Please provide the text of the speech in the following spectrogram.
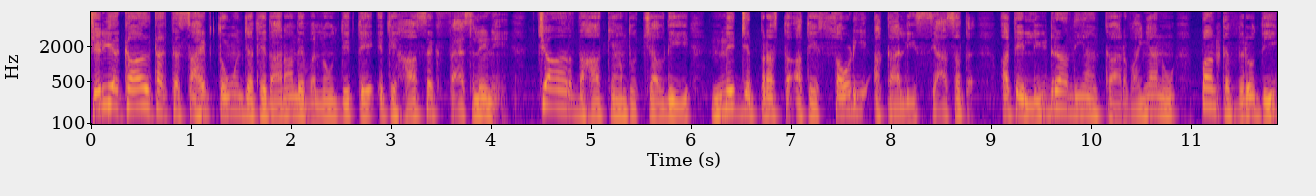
ਸ਼੍ਰੀ ਅਕਾਲ ਤਖਤ ਸਾਹਿਬ ਤੋਂ ਜਥੇਦਾਰਾਂ ਦੇ ਵੱਲੋਂ ਦਿੱਤੇ ਇਤਿਹਾਸਕ ਫੈਸਲੇ ਨੇ ਚਾਰ ਦਹਾਕਿਆਂ ਤੋਂ ਚੱਲਦੀ ਨਿੱਜ ਪ੍ਰਸਤ ਅਤੇ ਸੌੜੀ ਅਕਾਲੀ ਸਿਆਸਤ ਅਤੇ ਲੀਡਰਾਂ ਦੀਆਂ ਕਾਰਵਾਈਆਂ ਨੂੰ ਪੰਥ ਵਿਰੋਧੀ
